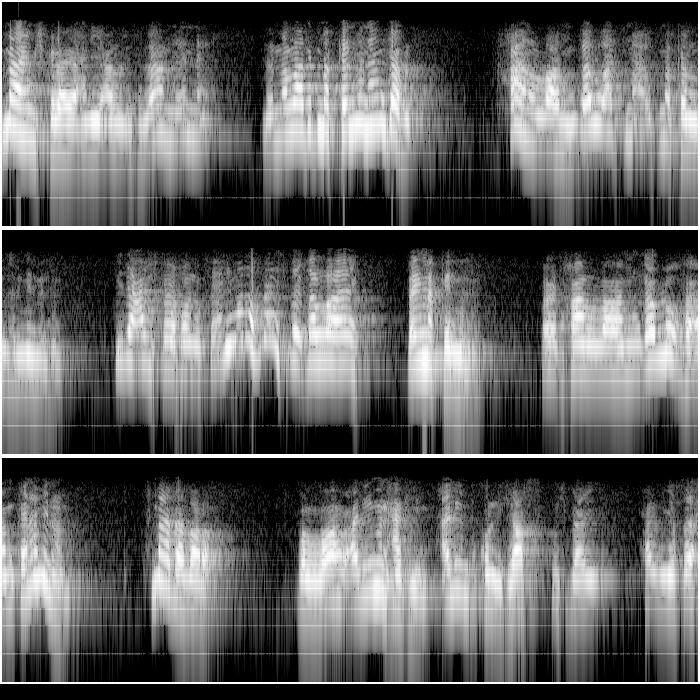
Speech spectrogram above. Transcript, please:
ما هي مشكلة يعني على الإسلام؟ لأن لأن الله قد مكن منهم قبل. خان الله من قبل وتمكنوا المسلمين منهم. إذا عايش يخونوا ثاني مرة بالله بيمكن منهم. فقد خان الله من قبل فأمكن منهم. ما ضرر؟ والله عليم حكيم. عليم بكل شخص. وش باي هل يصح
